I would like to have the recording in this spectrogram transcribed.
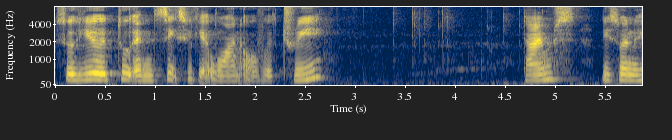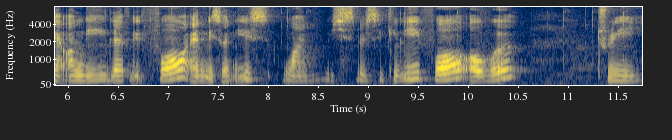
so here 2 and 6 we get 1 over 3 times. This one we have only left with 4 and this one is 1 which is basically 4 over 3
